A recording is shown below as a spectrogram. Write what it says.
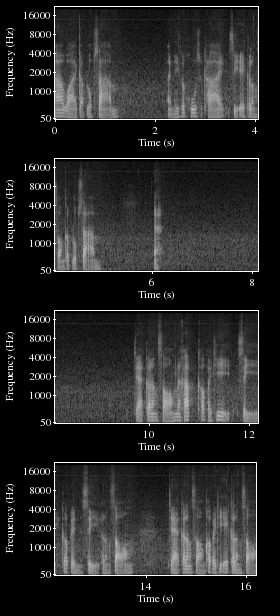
5y กับลบ3อันนี้ก็คู่สุดท้าย 4x กำลังสองกับลบ3แจกกำลังสองนะครับ เข้าไปที่ 4 ก็เป็น 4กำลังสองแจกกำลังสองเข้าไปที่ x กำลังสอง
